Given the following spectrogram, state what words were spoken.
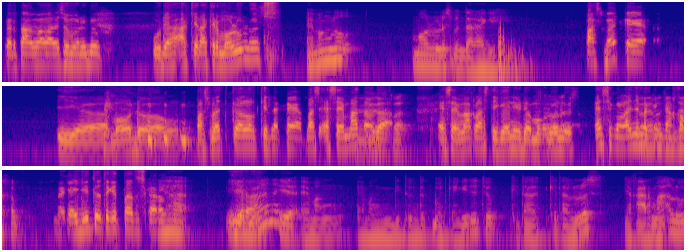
Pertama kali seumur hidup. Udah akhir-akhir mau lulus. Emang lu mau lulus bentar lagi? pas banget kayak iya mau dong pas banget kalau kita kayak pas SMA atau Nah, enggak sekolah- SMA kelas 3 nih udah mau Sekolah- lulus eh sekolahnya makin cakep Nah, kayak gitu tuh kita tuh sekarang Ya, ya Iya. gimana ya? Emang emang dituntut buat kayak gitu, Cup. Kita kita lulus ya karma lu.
